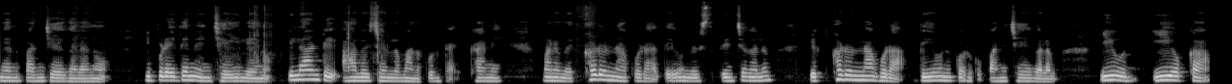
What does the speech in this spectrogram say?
నేను పని చేయగలను ఇప్పుడైతే నేను చేయలేను. ఇలాంటి ఆలోచనలు మనకుంటాయి. కానీ మనం ఎక్కడున్నా కూడా దేవుణ్ణి స్థుతించగలం. ఎక్కడున్నా కూడా దేవుని కొరకు పని చేయగలం. ఈ ఈ యొక్క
